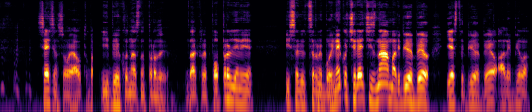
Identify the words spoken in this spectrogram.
Sjećam se ovaj auto i bio je kod nas na prodaju. Dakle, popravljen je i sad je u crnoj boji. Neko će reći znam, ali bio je beo. Jeste, bio je beo, ali je bila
